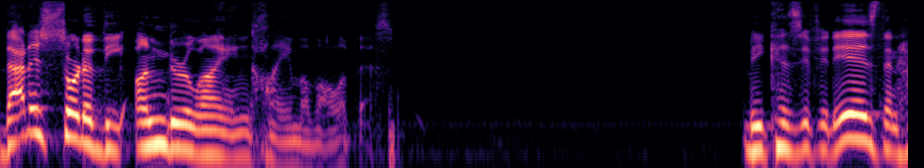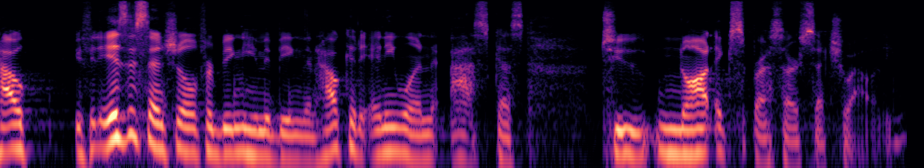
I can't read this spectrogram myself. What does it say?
That is sort of the underlying claim of all of this. Because if it is, then how, if it is essential for being a human being, then how could anyone ask us to not express our sexuality?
